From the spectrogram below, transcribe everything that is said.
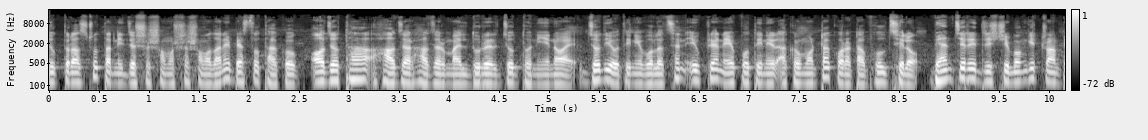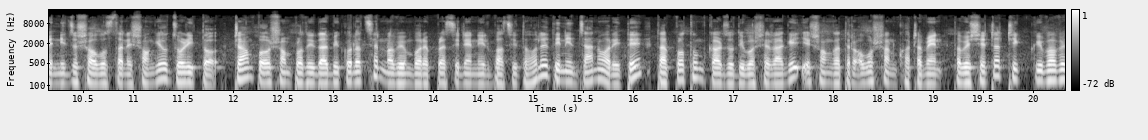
যুক্তরাষ্ট্র তার নিজস্ব সমস্যা সমাধানে ব্যস্ত থাকুক। অযথা হাজার হাজার মাইল দূরের যুদ্ধ নিয়ে নয়। যদিও তিনি বলেছেন ইউক্রেনে পুতিনের আক্রমণটা করাটা ভুল ছিল। ভ্যান্সের এই দৃষ্টিভঙ্গি ট্রাম্পের নিজস্ব অবস্থানের সঙ্গেও জড়িত। ট্রাম্পও সম্প্রতি দাবি করেছেন, নভেম্বরে প্রেসিডেন্ট নির্বাচিত হলে তিনি জানুয়ারিতে তার প্রথম কার্য দিবসের আগেই এ সংঘাতের অবসান ঘটাবেন। তবে সেটা ঠিক কীভাবে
